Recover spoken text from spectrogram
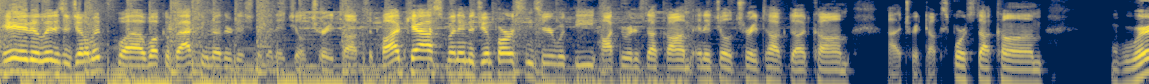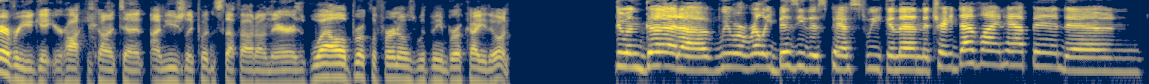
Hey there, ladies and gentlemen. Uh, welcome back to another edition of NHL Trade Talk, the podcast. My name is Jim Parsons here with the HockeyWriters.com, NHLTradeTalk.com, uh, TradeTalkSports.com, wherever you get your hockey content. I'm usually putting stuff out on there as well. Brooke Laferno is with me. Brooke, how you doing? Doing good. Uh, we were really busy this past week, and then the trade deadline happened, and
